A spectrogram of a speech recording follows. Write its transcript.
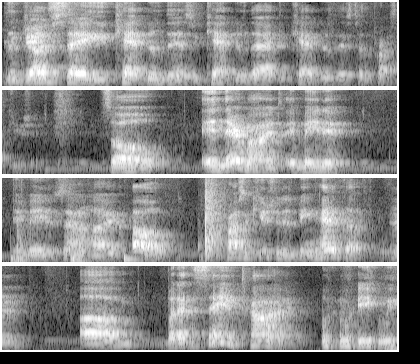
the Convinced. judge say you can't do this, you can't do that, you can't do this to the prosecution. So in their minds, it made it it made it sound like oh, prosecution is being handcuffed. Um, but at the same time, we, we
